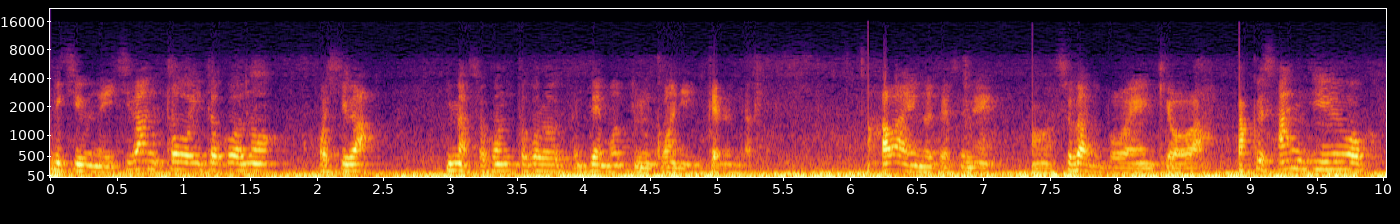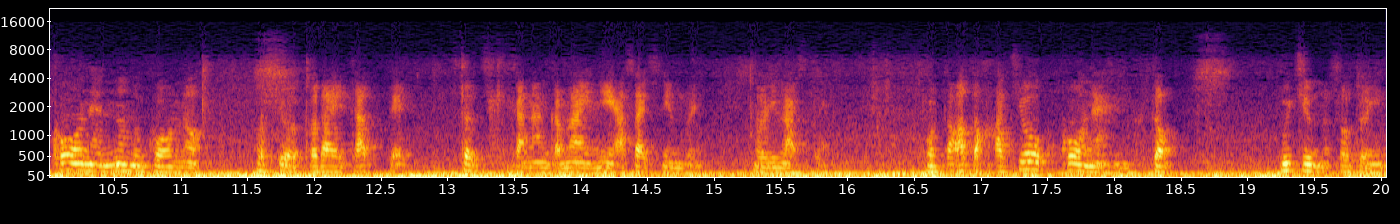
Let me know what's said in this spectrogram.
宇宙の一番遠いところの星は今そこのところでもっと向こうに行ってるんだハワイのですねスバル望遠鏡は130億光年の向こうの星を捉えたって一月かなんか前に朝日新聞に載りましてあと8億光年行くと宇宙の外に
